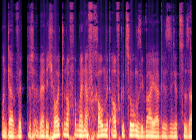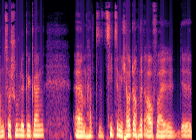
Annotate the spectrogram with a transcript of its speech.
Und da wird, werde ich heute noch von meiner Frau mit aufgezogen. Sie war ja, wir sind jetzt zusammen zur Schule gegangen ähm, hat, zieht sie mich heute noch mit auf, weil äh,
